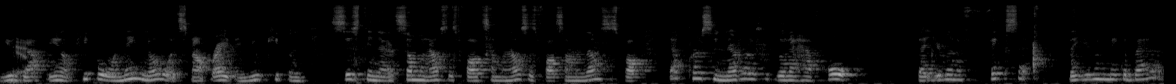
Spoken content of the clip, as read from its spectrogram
you yeah. got, you know, people, when they know it's not right and you keep insisting that it's someone else's fault, someone else's fault, someone else's fault, that person never is going to have hope that you're going to fix it, that you're going to make it better.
